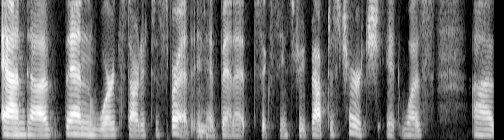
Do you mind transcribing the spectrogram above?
And uh, then word started to spread. It had been at 16th Street Baptist Church. It was uh,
